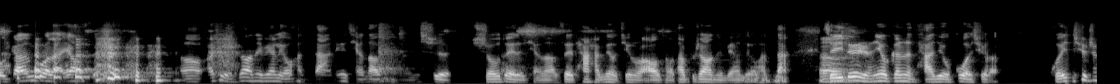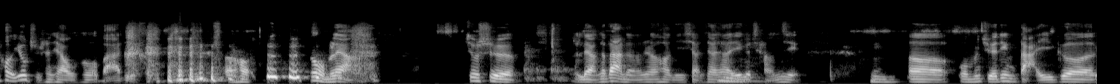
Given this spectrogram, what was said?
我刚过来要？然后，而且我知道那边流很大，那个前导可能是收队的前导，所以他还没有进入凹槽，他不知道那边流很大，所以一堆人又跟着他就过去了。回去之后又只剩下我和我爸弟，然后那我们俩就是两个大男人哈，你想象一下一个场景，嗯呃，我们决定打一个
